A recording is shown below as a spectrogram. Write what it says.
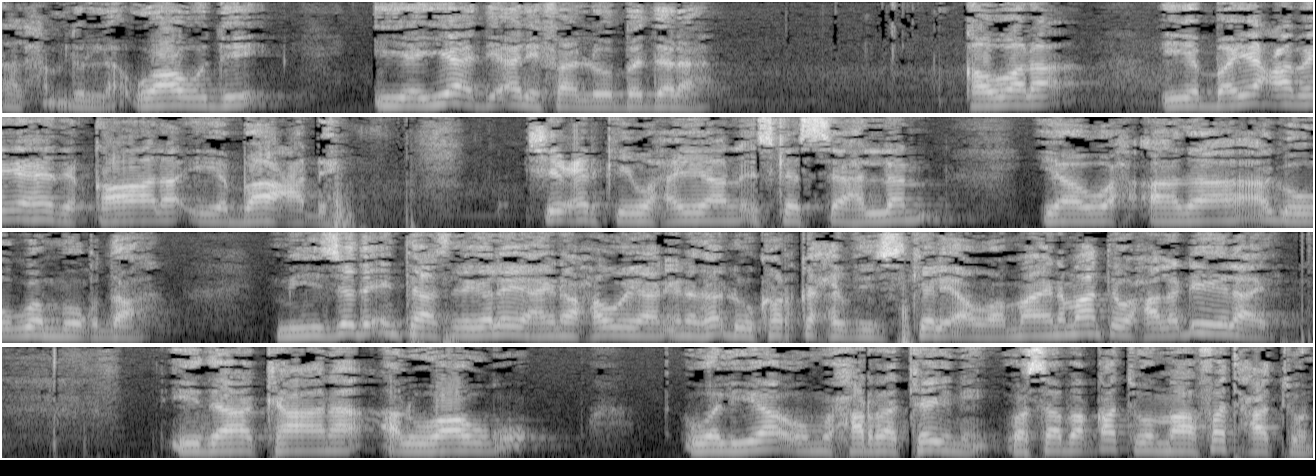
alxamdulilah waawdi iyo yadi alifaa loo bedelaa qawala iyo bayaca bay ahede qaala iyo baaca dheh. Shicirkii waxayaan iska sahlan yaa wax adag uga muuqdaa miisada intaas laga leeyahayna waxa weyaan inaad hadhow kor ka xifdis keli a waa maan maanta waxaa la dhihi lahay. Idaa kaana alwaaw walyaau muxarakayni wa sabaqathumaa fatxatun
